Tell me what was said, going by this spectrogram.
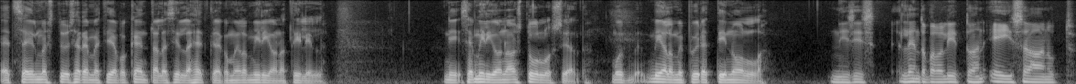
että se ilmestyy Seremetievo kentällä sillä hetkellä, kun meillä on miljoona tilillä, niin se miljoona olisi tullut sieltä. Mutta mieluummin pyydettiin nolla. Niin siis lentopalloliittohan ei saanut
